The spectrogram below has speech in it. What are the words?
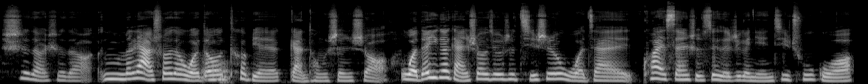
是的，是的，你们俩说的我都特别感同身受。我的一个感受就是，其实我在快三十岁的这个年纪出国，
